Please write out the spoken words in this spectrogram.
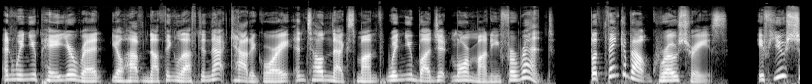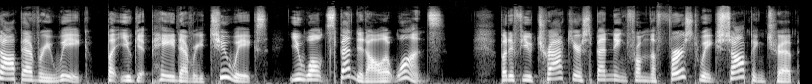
and when you pay your rent, you'll have nothing left in that category until next month when you budget more money for rent. But think about groceries. If you shop every week, but you get paid every 2 weeks, you won't spend it all at once. But if you track your spending from the first week's shopping trip,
